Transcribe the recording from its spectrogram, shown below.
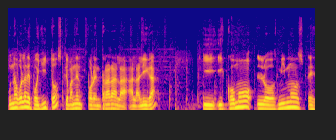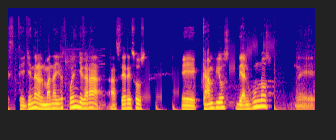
una bola de pollitos que van en, por entrar a la, a la liga y, y, cómo los mismos este, general managers pueden llegar a, a hacer esos eh, cambios de algunos eh,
